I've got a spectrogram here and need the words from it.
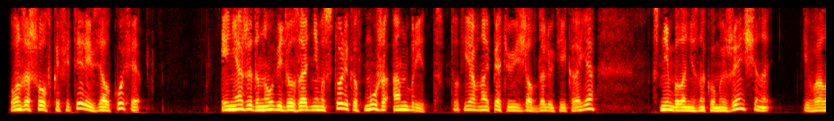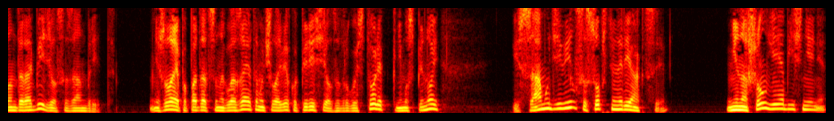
Он зашел в кафетерий, взял кофе и неожиданно увидел за одним из столиков мужа Анбрид. Тот явно опять уезжал в далекие края. С ним была незнакомая женщина, и Валандер обиделся за Анбрид. Не желая попадаться на глаза этому человеку, пересел за другой столик, к нему спиной, и сам удивился собственной реакции. Не нашел ей объяснения.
